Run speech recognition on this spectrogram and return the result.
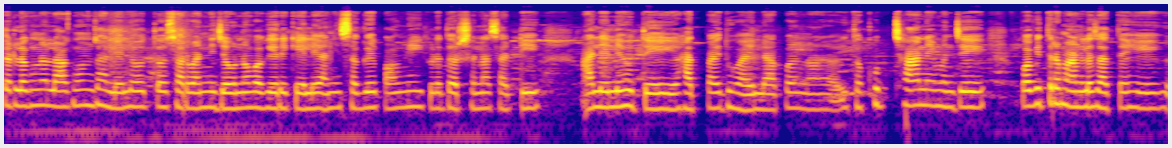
तर लग्न लागून झालेलं होतं. सर्वांनी जेवणं वगैरे केले आणि सगळे पाहुणे इकडं दर्शनासाठी आलेले होते. हातपाय धुवायला पण इथं खूप छान आहे. म्हणजे पवित्र मानलं जातं हे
